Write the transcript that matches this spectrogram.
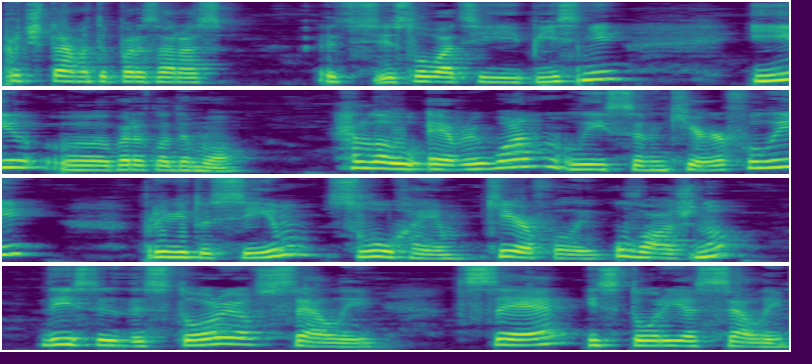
Прочитаємо тепер зараз слова цієї пісні і е, перекладемо. Hello everyone, listen carefully. Привіт усім. Слухаємо carefully, уважно. This is the story of Sally. Це історія Селі.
